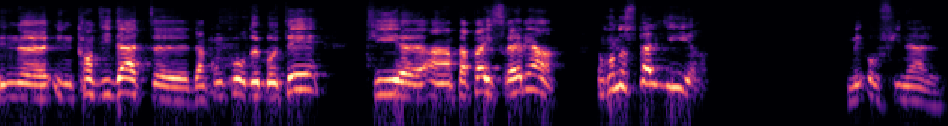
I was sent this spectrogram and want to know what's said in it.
une, candidate euh, d'un concours de beauté qui euh, a un papa israélien. Donc on n'ose pas le dire. Mais au final,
